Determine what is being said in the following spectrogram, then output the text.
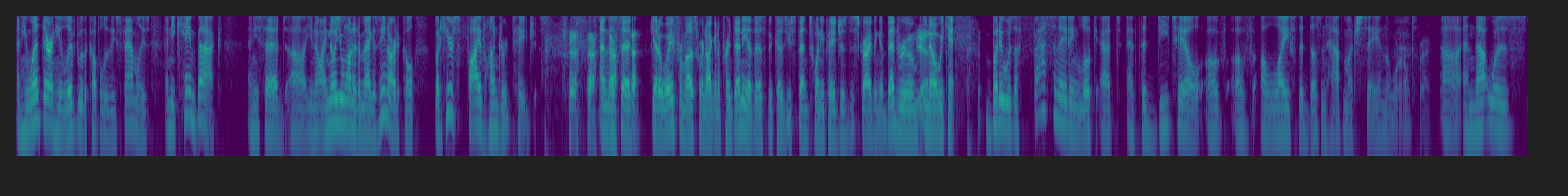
And he went there and he lived with a couple of these families. And he came back and he said, uh, You know, I know you wanted a magazine article, but here's 500 pages. and they said, Get away from us. We're not going to print any of this because you spent 20 pages describing a bedroom. Yeah. You know, we can't. But it was a fascinating look at, at the detail of, of a life that doesn't have much say in the world. Right. Uh, and that was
